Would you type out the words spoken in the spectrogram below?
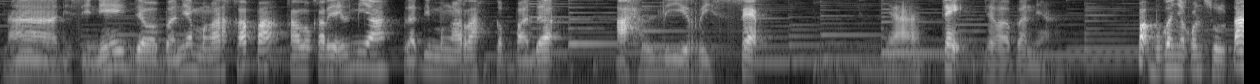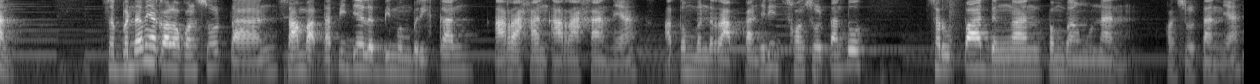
Nah, di sini jawabannya mengarah ke apa? Kalau karya ilmiah berarti mengarah kepada ahli riset. Ya, C jawabannya. Pak bukannya konsultan. Sebenarnya kalau konsultan sama tapi dia lebih memberikan arahan-arahan ya atau menerapkan. Jadi konsultan tuh serupa dengan pembangunan konsultan ya.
